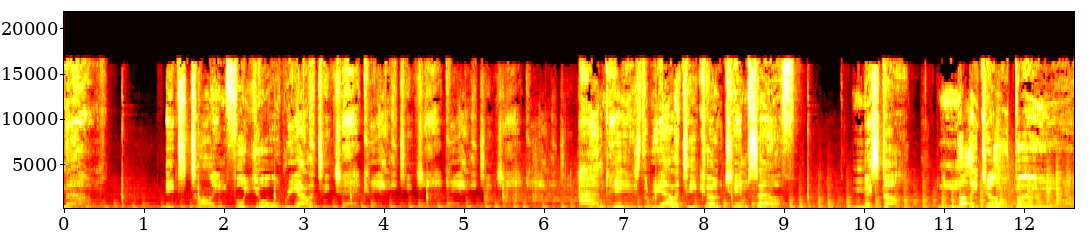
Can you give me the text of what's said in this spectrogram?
now, it's time for your reality check. And here's the reality coach himself, Mr. Nigel Booth.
